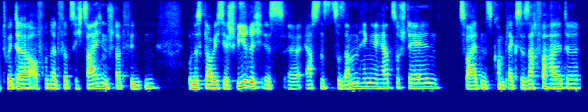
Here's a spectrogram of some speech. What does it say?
Twitter auf 140 Zeichen stattfinden und es, glaube ich, sehr schwierig ist, erstens Zusammenhänge herzustellen, zweitens komplexe Sachverhalte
